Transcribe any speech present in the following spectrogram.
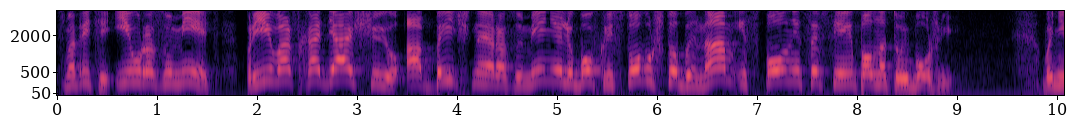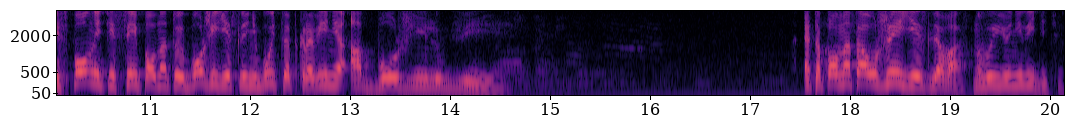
Смотрите, и уразуметь превосходящую обычное разумение любовь Христову, чтобы нам исполниться всей полнотой Божьей. Вы не исполните всей полнотой Божьей, если не будет откровения о Божьей любви. Эта полнота уже есть для вас, но вы ее не видите.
